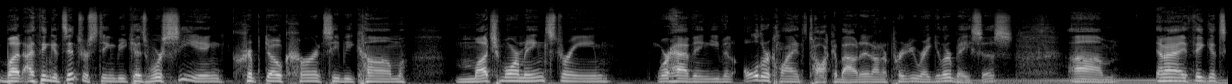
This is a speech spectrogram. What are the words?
But I think it's interesting because we're seeing cryptocurrency become much more mainstream. We're having even older clients talk about it on a pretty regular basis. Um, and I think it's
